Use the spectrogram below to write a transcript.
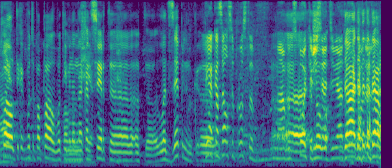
попал, ты как будто попал вот именно на концерт э, э, Led Zeppelin. э, Ты оказался просто на э, Вудстоке ну, 69 Да, да, да, да, да, Я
